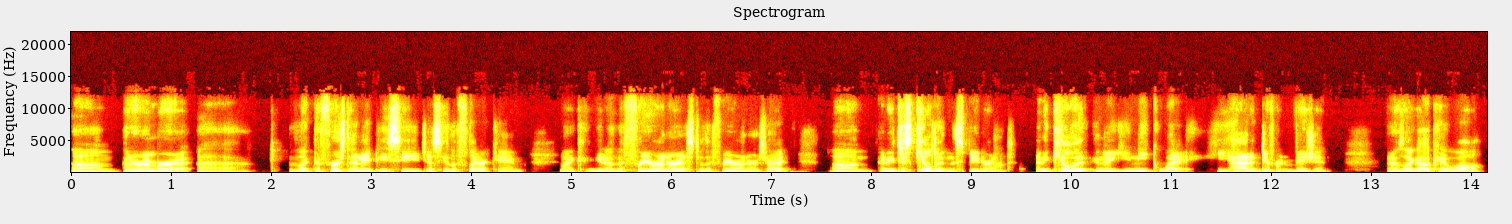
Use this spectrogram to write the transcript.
Um, and I remember uh, like the first NAPC, Jesse La Flair came like you know the free runnerist of the free runners right? Um, and he just killed it in the speed round. And he killed it in a unique way. He had a different vision. And i was like okay well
